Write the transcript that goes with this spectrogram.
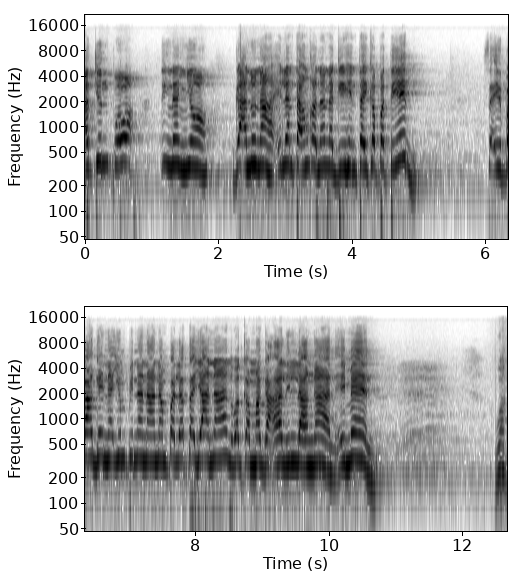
at yun po, tingnan nyo, gaano na, ilang taong ka na naghihintay kapatid? Sa ibagay na yung pinananampalatayanan, huwag kang mag-aalinlangan. Amen. Huwag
